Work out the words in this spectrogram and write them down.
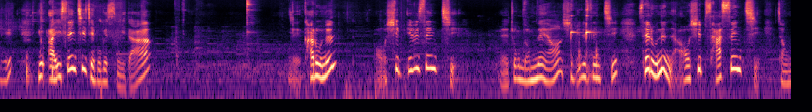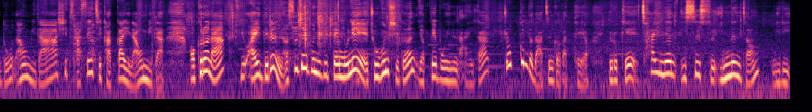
네, 이 아이 센치 재보겠습니다. 네, 가로는 어, 11cm. 네, 조금 넘네요. 11cm. 세로는 어, 14cm 정도 나옵니다. 14cm 가까이 나옵니다. 어, 그러나 이 아이들은 수제분이기 때문에 조금씩은 옆에 보이는 아이가 조금 더 낮은 것 같아요. 이렇게 차이는 있을 수 있는 점 미리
